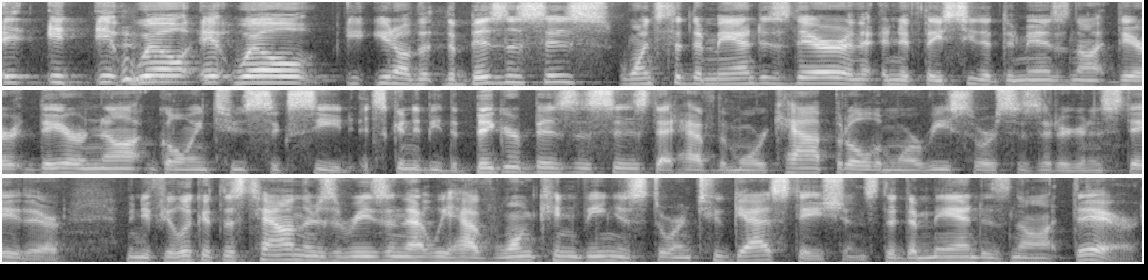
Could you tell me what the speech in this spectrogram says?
it, it, it will it will you know the, the businesses once the demand is there and, and if they see that demand is not there they are not going to succeed it's going to be the bigger businesses that have the more capital the more resources that are going to stay there i mean if you look at this town there's a reason that we have one convenience store and two gas stations the demand is not there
